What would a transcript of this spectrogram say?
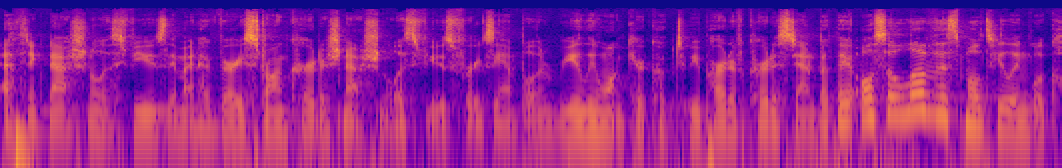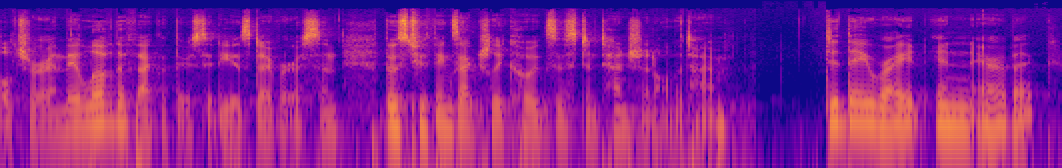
ethnic nationalist views, they might have very strong Kurdish nationalist views, for example, and really want Kirkuk to be part of Kurdistan, but they also love this multilingual culture and they love the fact that their city is diverse. And those two things actually coexist in tension all the time. Did they write in Arabic?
